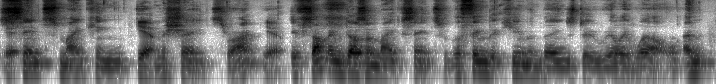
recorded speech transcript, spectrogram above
Yeah. sense making Yeah. machines, right? Yeah. If something doesn't make sense, the thing that human beings do really well, and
